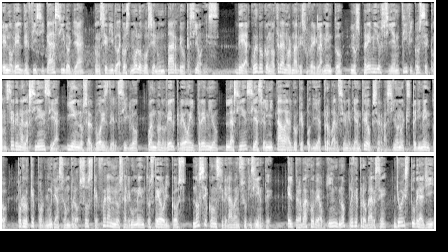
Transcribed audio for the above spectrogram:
el Nobel de Física ha sido ya concedido a cosmólogos en un par de ocasiones. De acuerdo con otra norma de su reglamento, los premios científicos se conceden a la ciencia, y en los albores del siglo, cuando Nobel creó el premio, la ciencia se limitaba a algo que podía probarse mediante observación o experimento, por lo que por muy asombrosos que fueran los argumentos teóricos, no se consideraban suficiente. El trabajo de Hawking no puede probarse, yo estuve allí,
